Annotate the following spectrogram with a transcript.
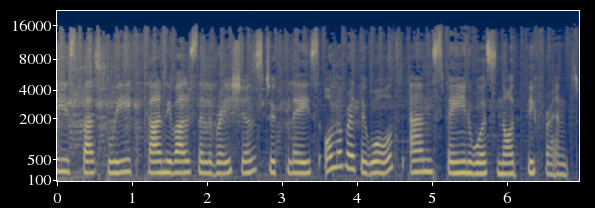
This past week, carnival celebrations took place all over the world, and Spain was not different.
